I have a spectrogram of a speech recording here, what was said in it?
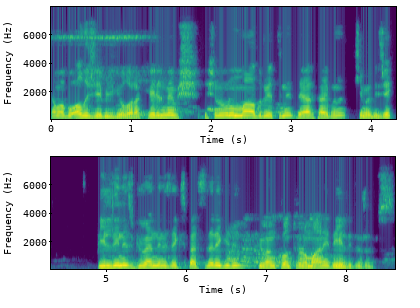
ama bu alıcıya bilgi olarak verilmemiş. E şimdi bunun mağduriyetini, değer kaybını kim ödeyecek? Bildiğiniz, güvendiğiniz ekspertizlere gidin. Güven kontrolü mani değildir diyoruz biz.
